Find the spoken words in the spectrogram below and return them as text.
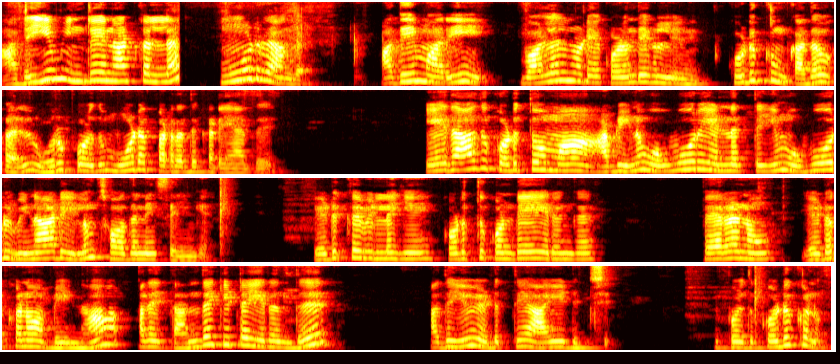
அதையும் இன்றைய நாட்களில் மூடுறாங்க. அதே மாதிரி வள்ளலனுடைய குழந்தைகளின் கொடுக்கும் கதவுகள் ஒருபொழுதும் மூடப்படுறது கிடையாது. ஏதாவது கொடுத்தோமா அப்படின்னு ஒவ்வொரு எண்ணத்தையும் ஒவ்வொரு வினாடியிலும் சோதனை செய்யுங்க. எடுக்கவில்லையே கொடுத்து கொண்டே இருங்க. பெறணும் எடுக்கணும் அப்படின்னா அதை தந்தைக்கிட்ட இருந்து அதையும் எடுத்தே ஆயிடுச்சு. இப்பொழுது கொடுக்கணும்.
